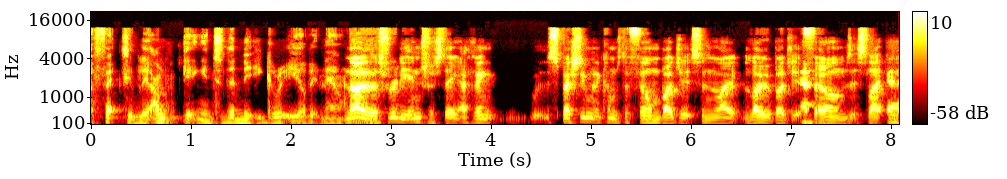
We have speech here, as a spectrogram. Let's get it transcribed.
effectively. I'm getting into the nitty gritty of it now. No, that's really interesting. I think, especially when it comes to film budgets and like low budget yeah. films, it's like yeah.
